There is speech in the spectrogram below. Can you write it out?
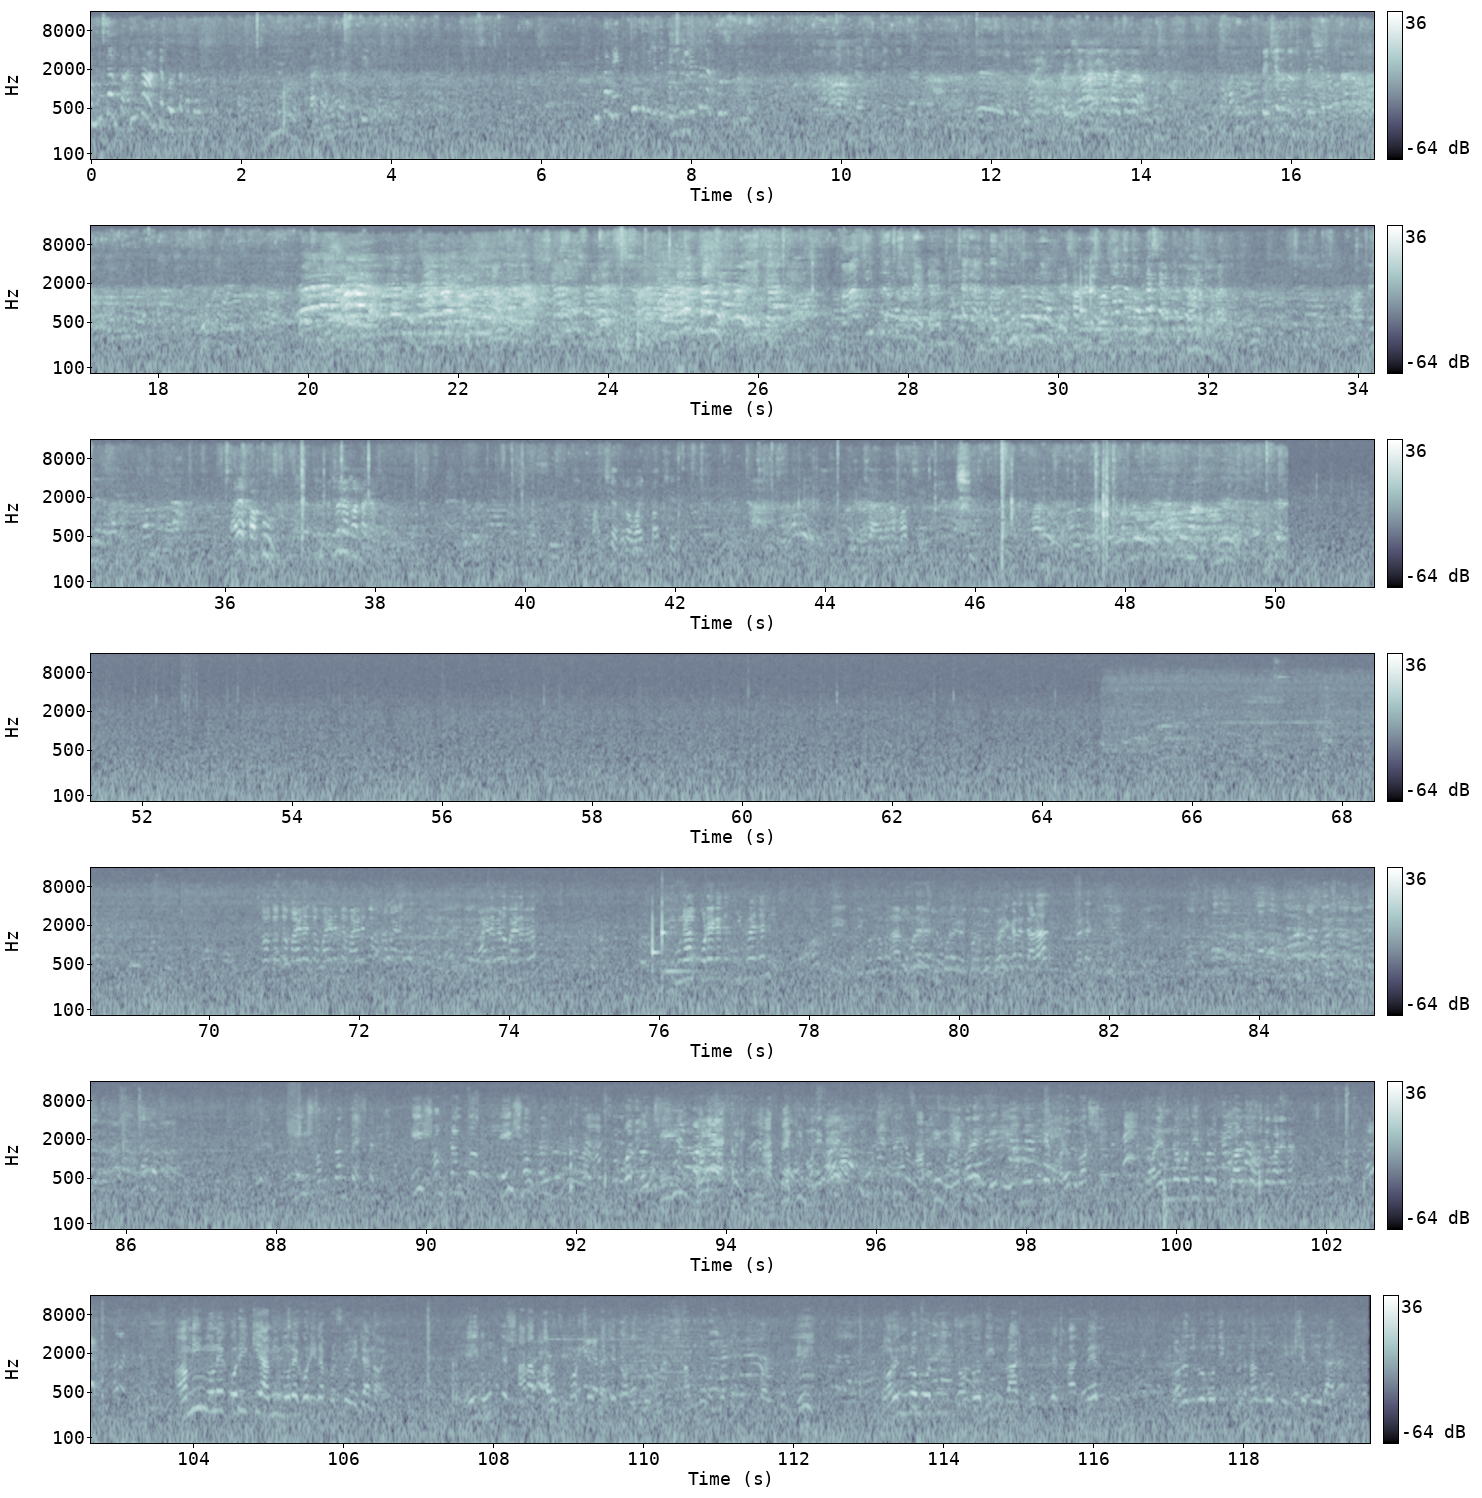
সমিতার গাড়িটা আনতে বলতে হবে। প্রীতম একটু তুমি যদি পিছিয়ে যেতে না খুব সুন্দর। যাতে না কেন পাচ্ছি এতটা হোয়াইট পাচ্ছি এই সংক্রান্ত একটা বিষয়। এই সংক্রান্ত এই সংক্রান্ত বলছি আপনি কি মনে করেন, আপনি মনে করেন যে এই মুহূর্তে ভারতবর্ষে নরেন্দ্র মোদীর কোনো বিকল্প হতে পারে না? আমি মনে করি কি, আমি মনে করি না প্রশ্ন এটা নয়। এই মুহূর্তে সারা ভারতবর্ষের কাছে নরেন্দ্র মোদীর সামনে অন্য কোনো বিকল্প নেই। নরেন্দ্র মোদী যতদিন রাজনীতিতে থাকবেন, নরেন্দ্র মোদী প্রধানমন্ত্রী হিসেবেই রাজনীতিতে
